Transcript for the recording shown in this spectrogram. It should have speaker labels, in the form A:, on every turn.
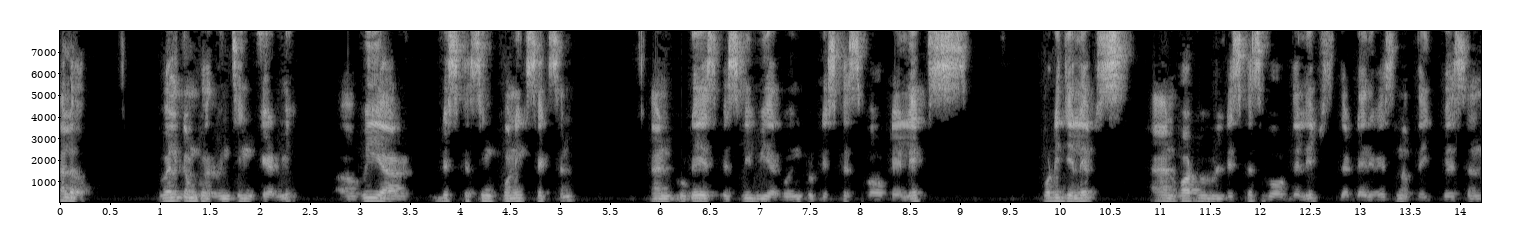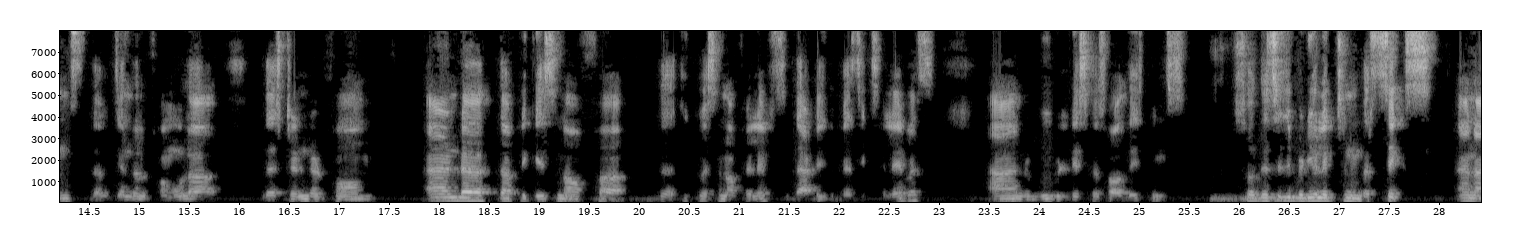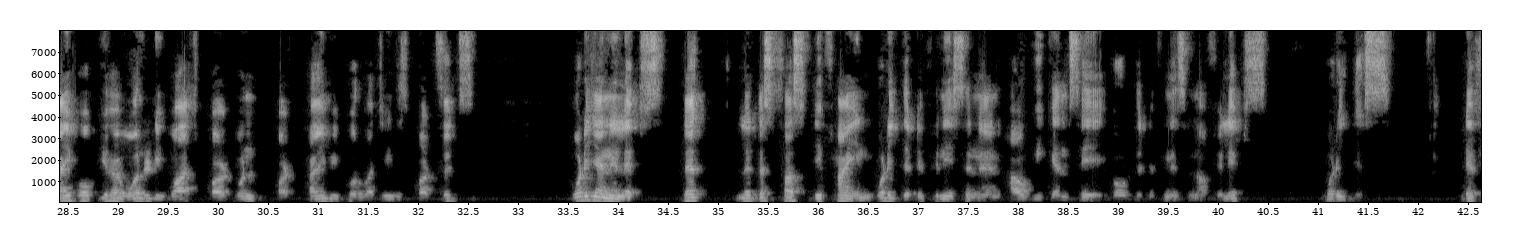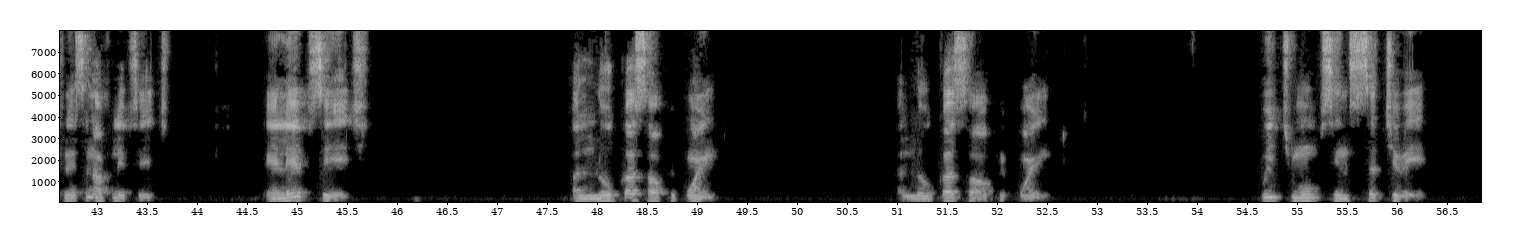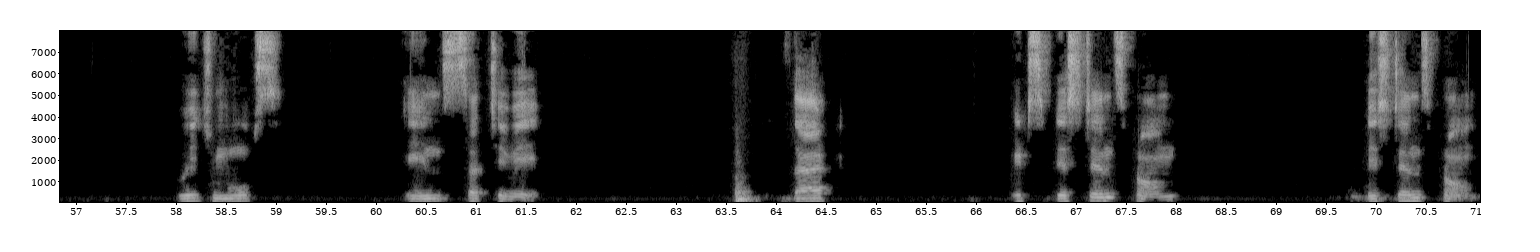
A: Hello, welcome to Arbind Singh Academy. Uh, we are discussing conic section and today especially we are going to discuss about ellipse. What is ellipse and what we will discuss about the ellipse, the derivation of the equations, the general formula, the standard form and uh, the application of uh, the equation of ellipse that is the basic syllabus and we will discuss all these things. So this is video lecture number 6 and I hope you have already watched part 1, part 5 before watching this part 6. What is an ellipse? Let, let us first define what is the definition and how we can say about the definition of ellipse. What is this? Definition of ellipse is ellipse is a locus of a point a locus of a point which moves in such a way which moves in such a way that its distance from distance from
